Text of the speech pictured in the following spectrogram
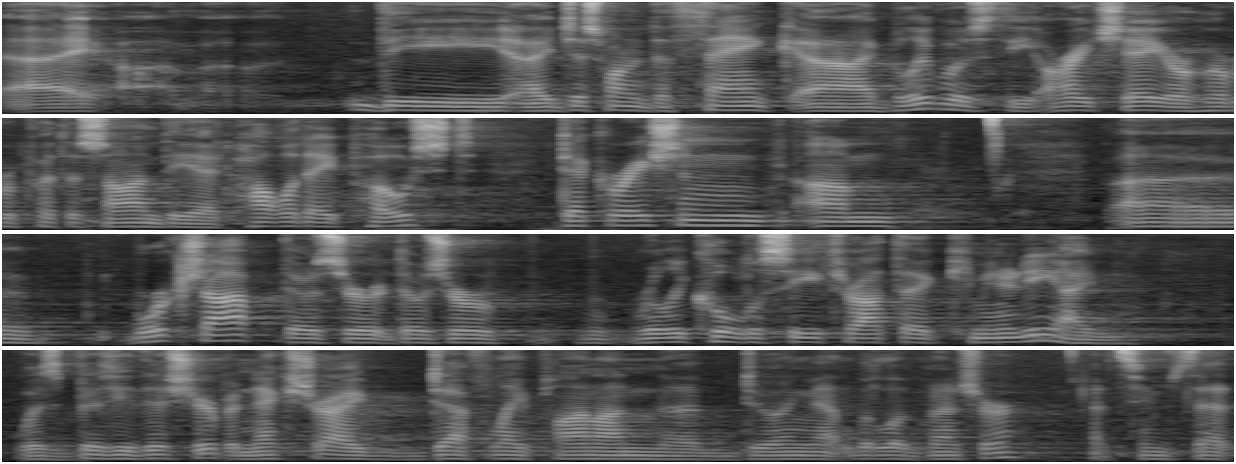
I, um, the, I just wanted to thank, uh, I believe it was the RHA or whoever put this on, the uh, Holiday Post decoration um, uh, workshop. Those are, those are really cool to see throughout the community. I was busy this year, but next year I definitely plan on uh, doing that little adventure. That seems, that,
